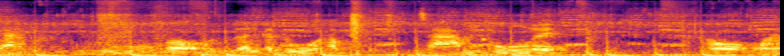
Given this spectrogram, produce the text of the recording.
จากที่ดูก็เพื่อนๆก็ดูครับสามถุงเลยเอาออกมา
